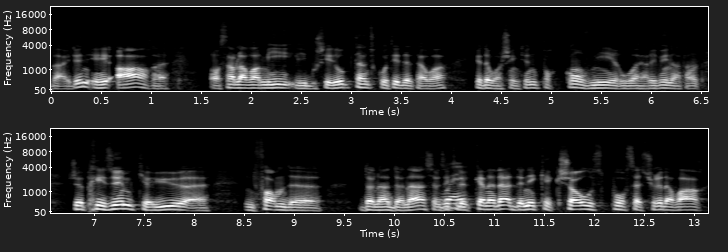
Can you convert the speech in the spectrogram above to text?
Biden. Et or, euh, on semble avoir mis les bouchées d'eau tant du côté d'Ottawa que de Washington pour convenir ou arriver à une entente. Je présume qu'il y a eu une forme de donnant-donnant. Ça veut dire que le Canada a donné quelque chose pour s'assurer d'avoir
